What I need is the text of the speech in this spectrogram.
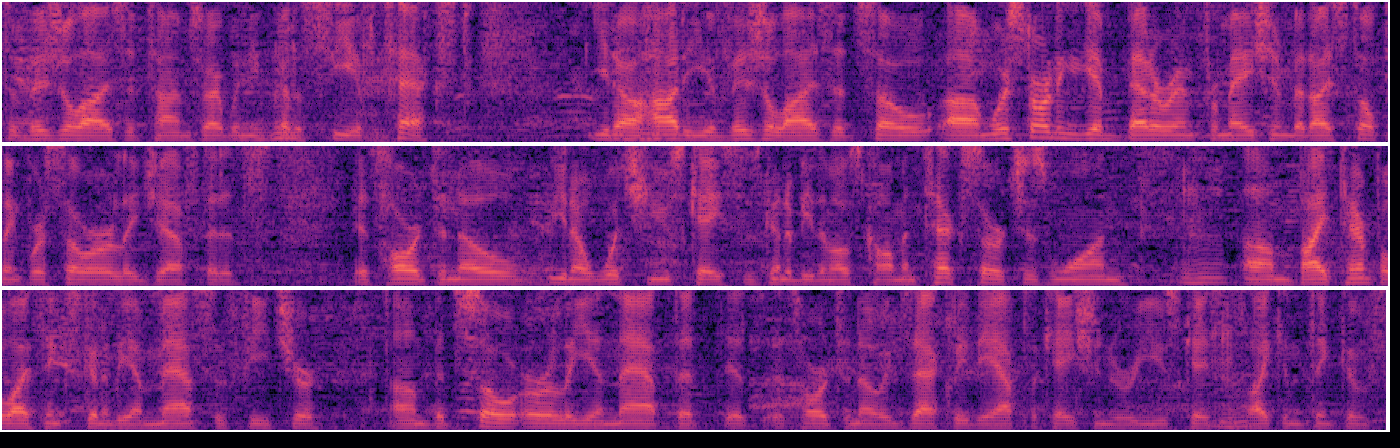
to visualize at times, right? When you've got a mm-hmm. sea of text, you know, how do you visualize it? So um, we're starting to get better information, but I still think we're so early, Jeff, that it's it's hard to know, you know, which use case is going to be the most common. Text search is one. Mm-hmm. Um, bitemporal, I think, is going to be a massive feature. Um, but so early in that that it's, it's hard to know exactly the application or use cases. Mm-hmm. I can think of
